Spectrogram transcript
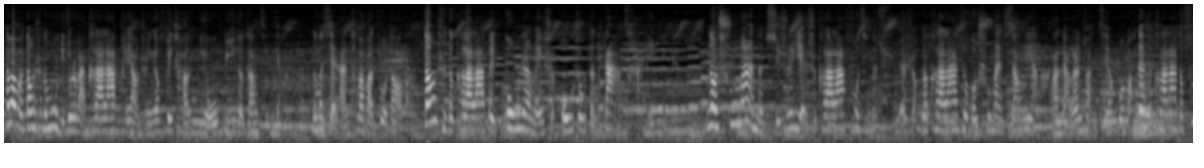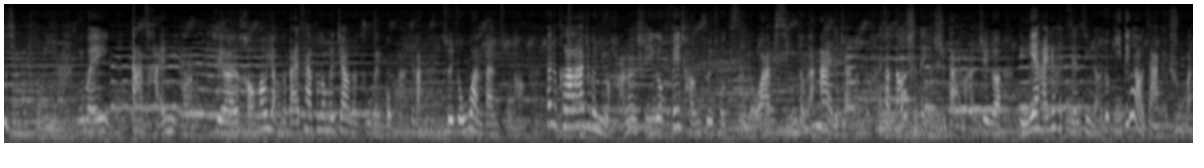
她爸爸当时的目的就是把克拉拉培养成一个非常牛逼的钢琴家。那么显然，她爸爸做到了。当时的克拉拉被公认为是欧洲的大才女。那舒曼呢，其实也是克拉拉父亲的学生。那克拉拉就和舒曼相恋了啊，两个人想结婚嘛。但是克拉拉的父亲不同意啊，因为大才女嘛，这好好养的白菜不能被这样的猪给拱了，对吧？所以就万般阻挠。但是克拉拉这个女孩呢，是一个非常追求自由啊、平等的爱的这样的女孩。像当时那个时代嘛，这个理念还是很先进的，就一定要嫁给舒曼。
